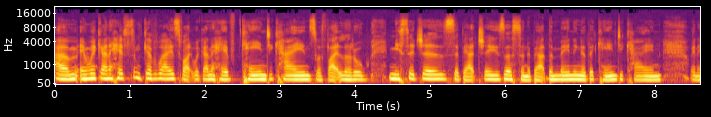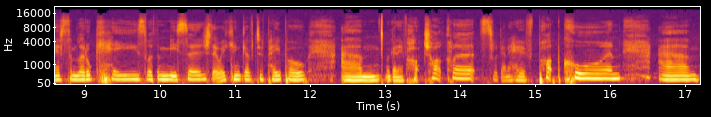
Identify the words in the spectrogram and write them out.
um, and we're going to have some giveaways, like we're going to have candy canes with like little messages about Jesus and about the meaning of the candy cane. We're going to have some little keys with a message that we can give to people. Um, we're going to have hot chocolates. We're going to have popcorn. Um,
